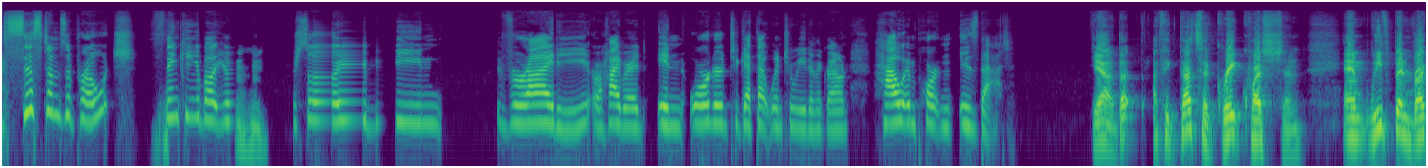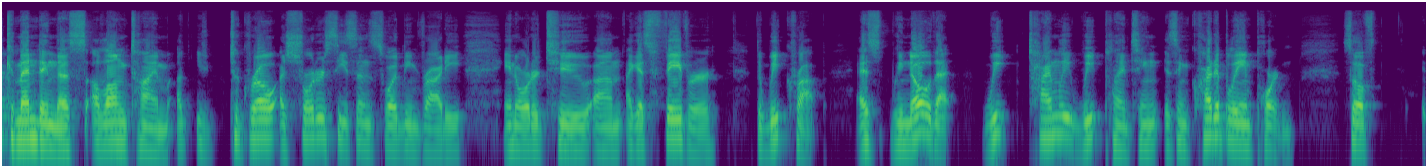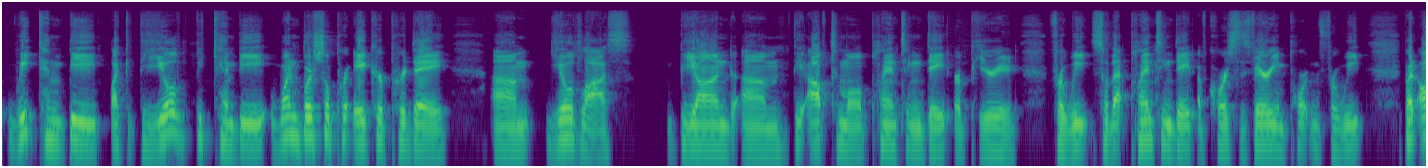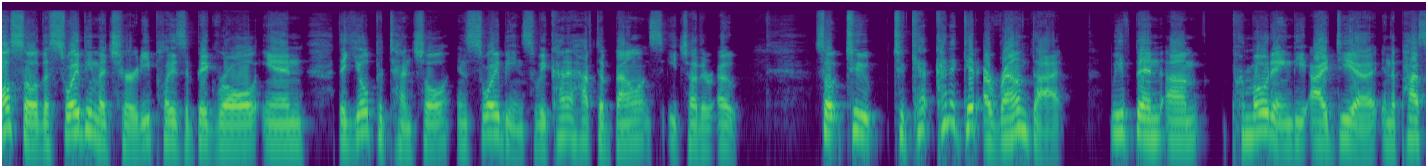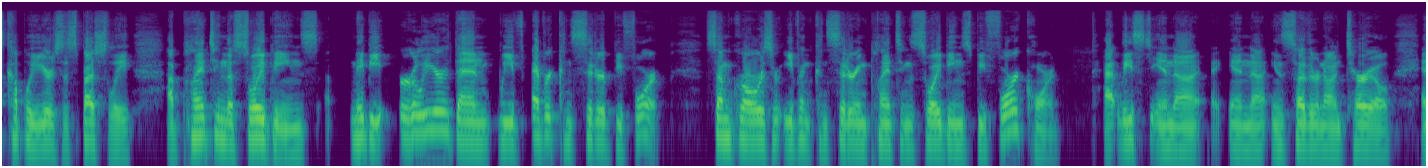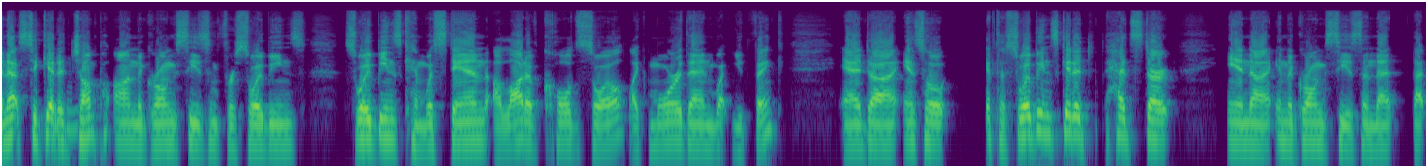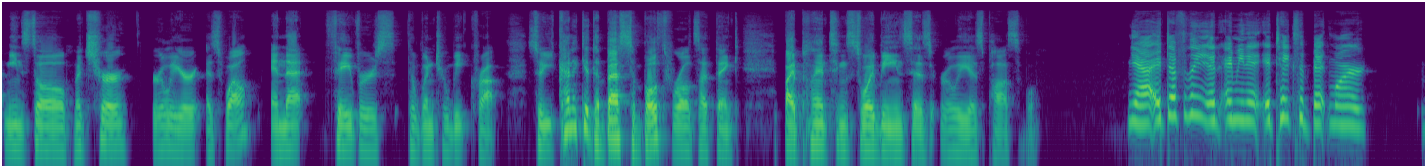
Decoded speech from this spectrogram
systems approach, thinking about your mm-hmm. soybean variety or hybrid in order to get that winter wheat in the ground how important is that? Yeah that i think that's a great question and we've been recommending this a long time uh, to grow a shorter season soybean variety in order to um, i guess favor the wheat crop. As we know that wheat timely wheat planting is incredibly important. So if wheat can be like the yield can be one bushel per acre per day um, yield loss beyond um, the optimal planting date or period for wheat. So that planting date, of course, is very important for wheat, but also the soybean maturity plays a big role in the yield potential in soybeans. So we kind of have to balance each other out. So to to kind of get around that, we've been um, promoting the idea in the past couple years, especially of planting the soybeans maybe earlier than we've ever considered before. Some growers are even considering planting soybeans before corn, at least in uh, in uh, in southern Ontario, and that's to get mm-hmm. a jump on the growing season for soybeans. Soybeans can withstand a lot of cold soil, like more than what you'd think, and uh, and so if the soybeans get a head start in uh, in the growing season, that that means they'll mature earlier as well, and that favors the winter wheat crop. So you kind of get the best of both worlds, I think, by planting soybeans as early as possible. Yeah, it definitely. It, I mean, it, it takes a bit more,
